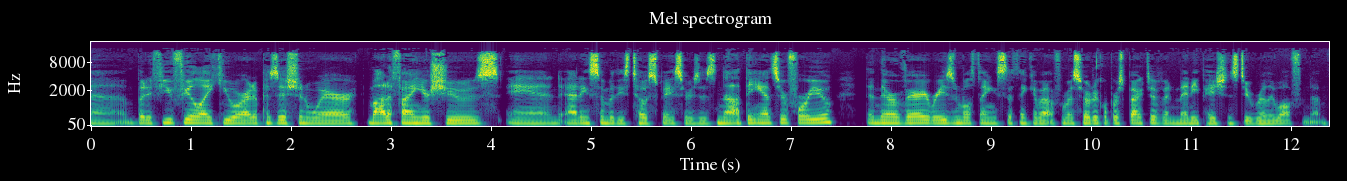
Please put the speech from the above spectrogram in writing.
Uh, but if you feel like you are at a position where modifying your shoes and adding some of these toe spacers is not the answer for you, then there are very reasonable things to think about from a surgical perspective, and many patients do really well from them.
